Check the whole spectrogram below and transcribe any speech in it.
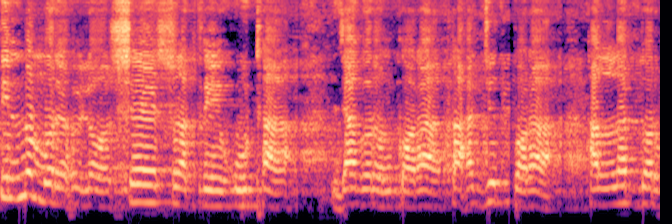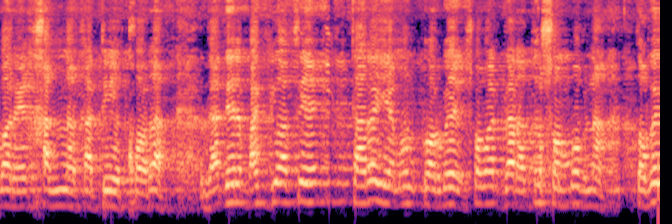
তিন নম্বরে হইল শেষ রাত্রে উঠা। জাগরণ করা তাহাজুদ পড়া, আল্লাহর দরবারে খান্না কাটিয়ে করা। যাদের ভাগ্য আছে, তারাই এমন করবে, সবার দ্বারা তো সম্ভব না। তবে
